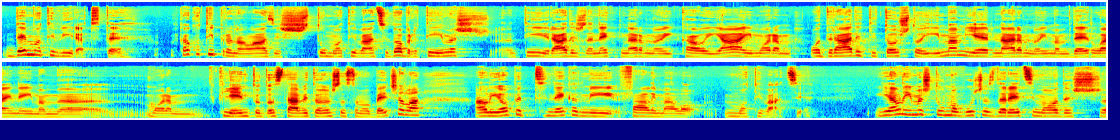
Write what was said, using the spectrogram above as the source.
demotivirati te. Kako ti pronalaziš tu motivaciju? Dobro, ti imaš, ti radiš za nekog naravno i kao i ja i moram odraditi to što imam jer naravno imam deadline, imam, e, moram klijentu dostaviti ono što sam obećala, ali opet nekad mi fali malo motivacije. Je li imaš tu mogućnost da recimo odeš uh,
